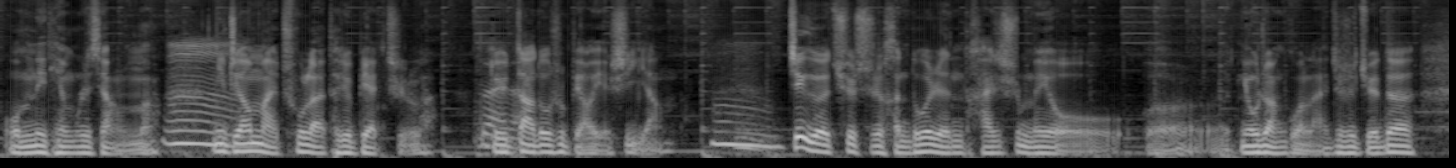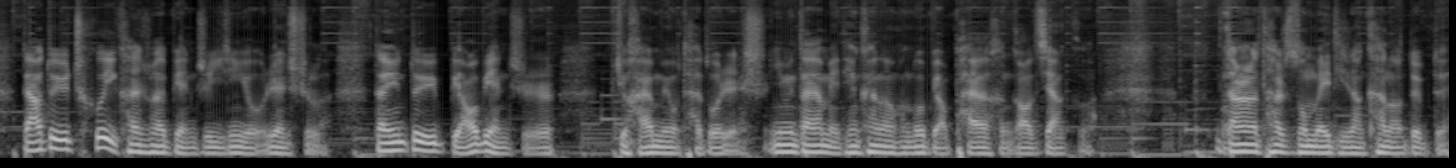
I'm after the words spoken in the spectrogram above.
我们那天不是讲了吗？嗯，你只要买出来，它就贬值了。对于大多数表也是一样的。嗯。这个确实很多人还是没有呃扭转过来，就是觉得大家对于车一看出来贬值已经有认识了，但于对于表贬值就还没有太多认识，因为大家每天看到很多表拍了很高的价格，当然他是从媒体上看到，对不对？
